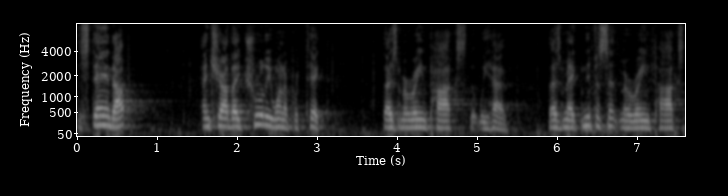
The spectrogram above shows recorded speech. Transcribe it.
to stand up and show they truly want to protect those marine parks that we have, those magnificent marine parks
